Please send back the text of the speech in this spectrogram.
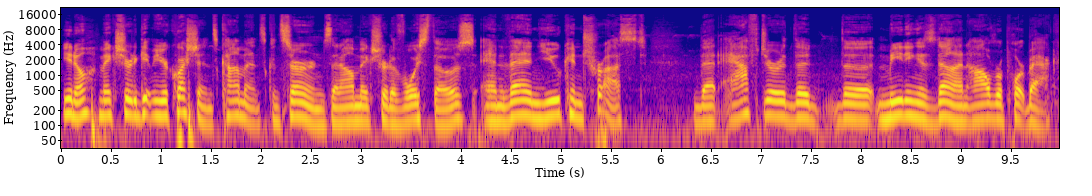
you know, make sure to get me your questions, comments, concerns, and I'll make sure to voice those. And then you can trust that after the the meeting is done, I'll report back.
